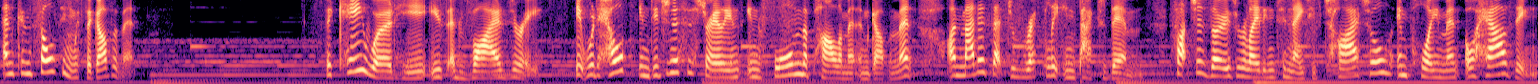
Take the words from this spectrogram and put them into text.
and consulting with the government. The key word here is advisory. It would help Indigenous Australians inform the Parliament and government on matters that directly impact them, such as those relating to native title, employment, or housing,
